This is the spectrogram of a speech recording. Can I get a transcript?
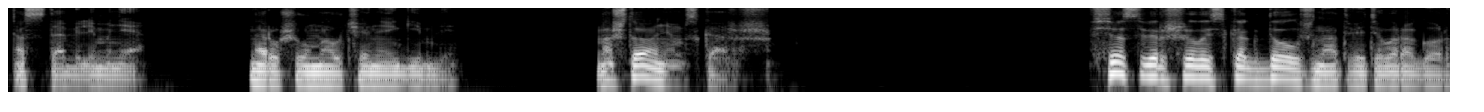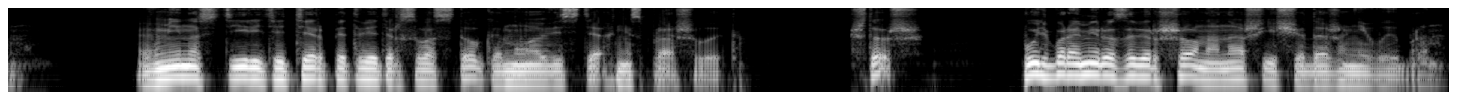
оставили мне», — нарушил молчание Гимли. «Но что о нем скажешь?» «Все свершилось как должно», — ответил Арагорн. «В Минос-Тирите терпит ветер с востока, но о вестях не спрашивают. Что ж, путь Барамира завершен, а наш еще даже не выбран».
